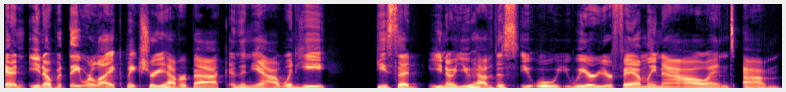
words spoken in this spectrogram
and, you know, but they were like, make sure you have her back. And then, yeah, when he, he said, you know, you have this, you, well, we are your family now. And, um,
